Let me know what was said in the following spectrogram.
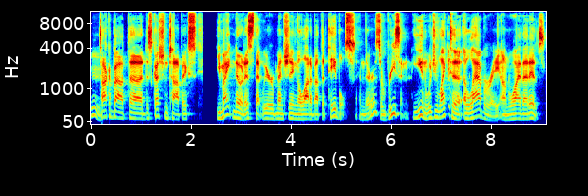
Hmm. Talk about uh, discussion topics. You might notice that we were mentioning a lot about the tables, and there is a reason. Ian, would you like to elaborate on why that is?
